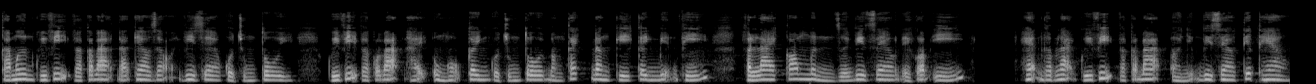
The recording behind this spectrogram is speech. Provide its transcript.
Cảm ơn quý vị và các bạn đã theo dõi video của chúng tôi. Quý vị và các bạn hãy ủng hộ kênh của chúng tôi bằng cách đăng ký kênh miễn phí và like, comment dưới video để góp ý. Hẹn gặp lại quý vị và các bạn ở những video tiếp theo.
